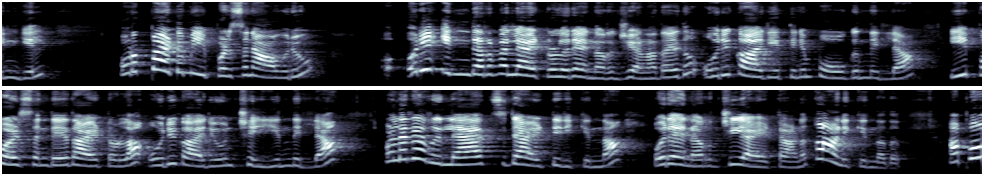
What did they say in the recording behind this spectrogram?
എങ്കിൽ ഉറപ്പായിട്ടും ഈ പേഴ്സൺ ആ ഒരു ഒരു ഇന്റർവെൽ ആയിട്ടുള്ള ഒരു എനർജിയാണ് അതായത് ഒരു കാര്യത്തിനും പോകുന്നില്ല. ഈ പേഴ്സന്റേതായിട്ടുള്ള ഒരു കാര്യവും ചെയ്യുന്നില്ല. വളരെ റിലാക്സ്ഡ് ആയിട്ടിരിക്കുന്ന ഒരു എനർജി ആയിട്ടാണ് കാണിക്കുന്നത്. അപ്പോൾ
